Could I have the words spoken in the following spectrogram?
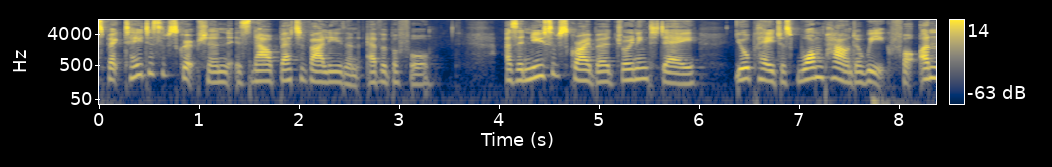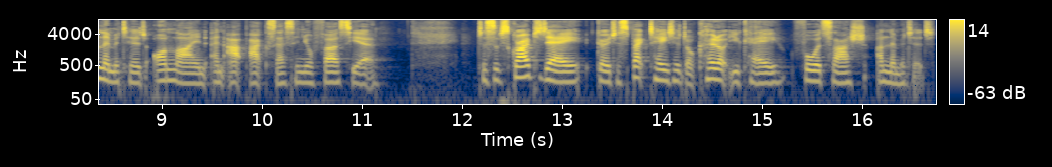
spectator subscription is now better value than ever before. As a new subscriber joining today, you'll pay just £1 a week for unlimited online and app access in your first year. To subscribe today, go to spectator.co.uk forward slash unlimited.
